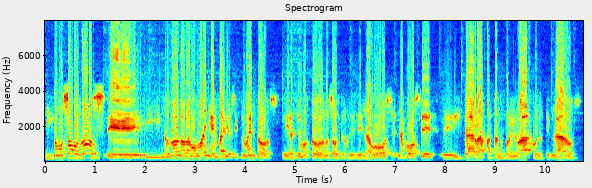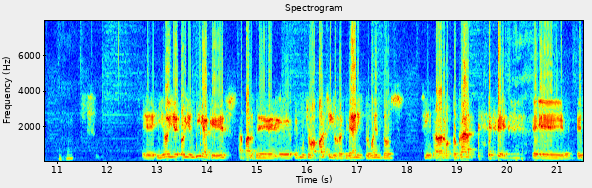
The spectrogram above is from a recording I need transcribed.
Y como somos dos eh, y los dos nos damos maña en varios instrumentos, eh, hacemos todo nosotros, desde la voz, las voces, eh, guitarra, pasando por el bajo, los teclados. Eh, y hoy hoy en día que es, aparte, es mucho más fácil recrear instrumentos sin saberlos tocar, eh, es,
